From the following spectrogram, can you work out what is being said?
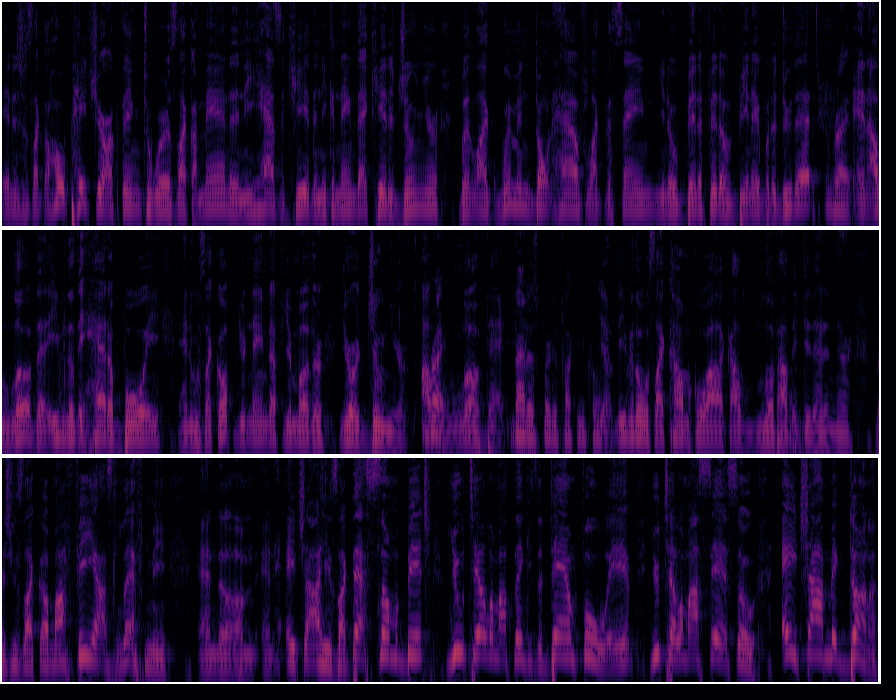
and it's just like the whole patriarch thing to where it's like a man and he has a kid and he can name that kid a Junior, but like women don't have like the same you know benefit of being able to do that. Right. And I love that even though they had a boy and it was like, oh, you're named after your mother, you're a Junior. I Right. love that. That know? is pretty fucking cool. Yeah, even though it's like comical, I, like I love how they did that in there. But she's like, uh, my fiance left me, and um, and HI, he's like, that son of a bitch. You tell him I think he's a damn fool, Ed. You tell him I said so. HI McDunnough,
